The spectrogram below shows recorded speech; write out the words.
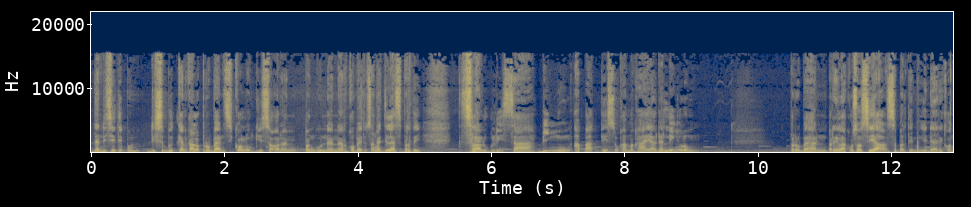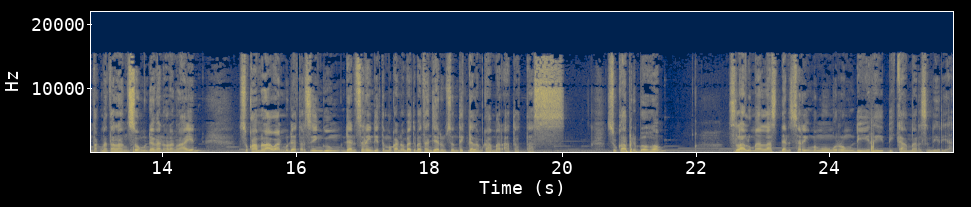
dan di situ pun disebutkan kalau perubahan psikologi seorang pengguna narkoba itu sangat jelas seperti selalu gelisah, bingung, apatis, suka menghayal dan linglung. Perubahan perilaku sosial seperti menghindari kontak mata langsung dengan orang lain, suka melawan, mudah tersinggung dan sering ditemukan obat-obatan jarum suntik dalam kamar atau tas. Suka berbohong, selalu malas dan sering mengurung diri di kamar sendirian.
